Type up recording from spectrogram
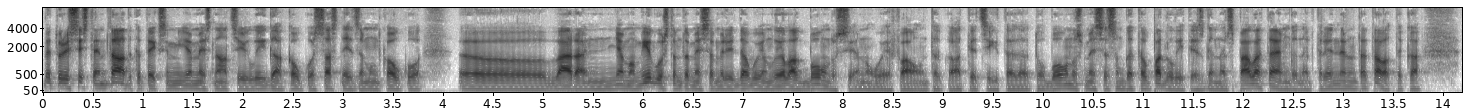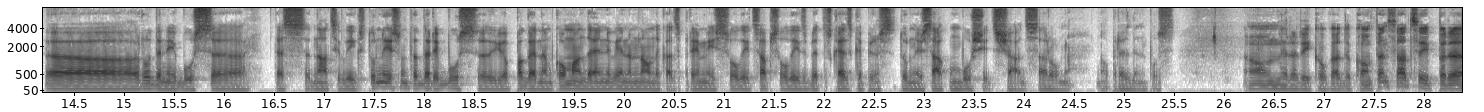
Bet tur ir sistēma tāda, ka, teiksim, ja mēs nāciju līgā kaut ko sasniedzam un kaut ko uh, vērā ņemam, iegūstam, tad mēs arī dabūjam lielāku bonusu ja, no UEFA. Un, tā kā, attiecīgi, tā, to bonusu mēs esam gatavi padalīties gan ar spēlētājiem, gan ar treneriem un tā tālāk. Tā kā uh, rudenī būs. Uh, Tas nācija līgas turnīrs, un tad arī būs, jo pagaidām komandai nevienam nav nekādas prēmijas solīts, apsolīts, bet skaidrs, ka pirms turnīra sākuma būs šī šāda saruna no prezidenta puses. Un ir arī kaut kāda kompensācija par uh,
